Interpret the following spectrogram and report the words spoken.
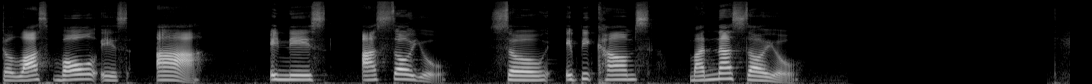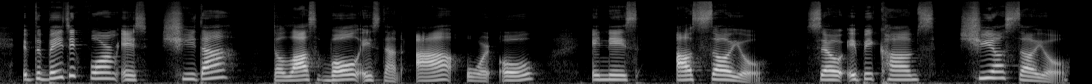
the last vowel is a. It needs 왔어요. So it becomes 만났어요. If the basic form is 쉬다, the last vowel is not a or o. It needs 왔어요. So it becomes 쉬었어요.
